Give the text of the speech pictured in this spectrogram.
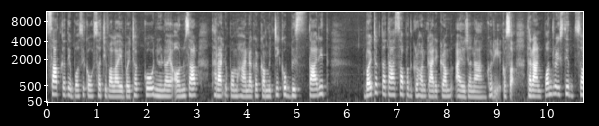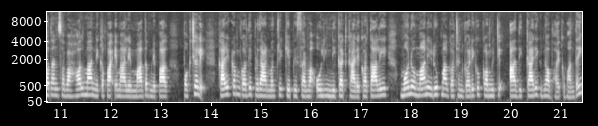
सात गते बसेको सचिवालय बैठकको निर्णय अनुसार धरान उपमहानगर कमिटीको विस्तारित बैठक तथा शपथ ग्रहण कार्यक्रम आयोजना गरिएको छ। धरान पन्ध्र स्थित सदन सभा हलमा नेकपा एमाले माधव नेपाल पक्षले कार्यक्रम गर्दै प्रधानमन्त्री केपी शर्मा ओली निकट कार्यकर्ताले मनोमानी रूपमा गठन गरेको कमिटी आधिकारिक नभएको भन्दै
